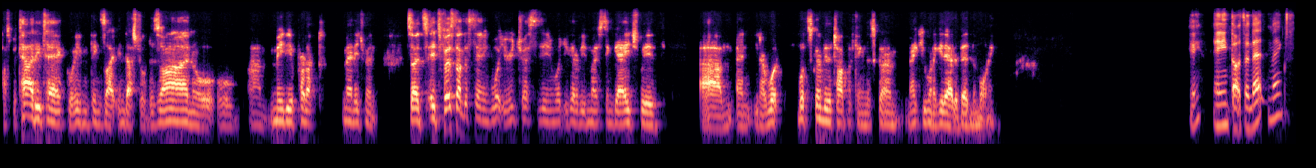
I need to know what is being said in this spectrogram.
hospitality tech or even things like industrial design or, or um, media product management. So it's, it's first understanding what you're interested in, what you're going to be most engaged with, um, and you know what what's going to be the type of thing that's going to make you want to get out of bed in the morning. Okay. Any thoughts on that, Max?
